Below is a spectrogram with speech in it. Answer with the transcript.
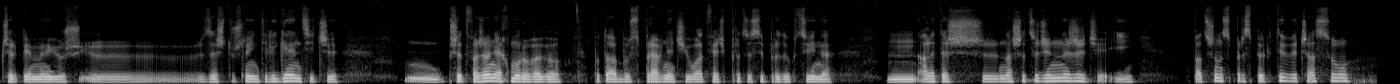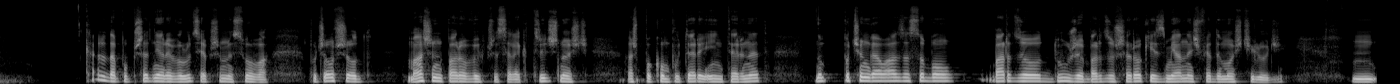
czerpiemy już yy, ze sztucznej inteligencji czy mm, przetwarzania chmurowego po to, aby usprawniać i ułatwiać procesy produkcyjne, mm, ale też nasze codzienne życie. I patrząc z perspektywy czasu, Każda poprzednia rewolucja przemysłowa, począwszy od maszyn parowych przez elektryczność, aż po komputery i internet, no, pociągała za sobą bardzo duże, bardzo szerokie zmiany świadomości ludzi. Mm,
